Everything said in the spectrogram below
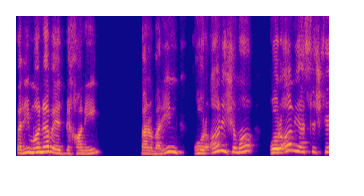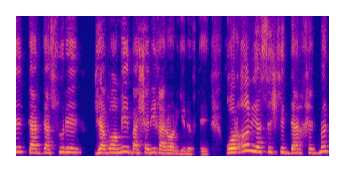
ولی ما نباید بخوانیم. بنابراین قرآن شما قرآنی هستش که در دستور جوامع بشری قرار گرفته. قرآنی هستش که در خدمت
